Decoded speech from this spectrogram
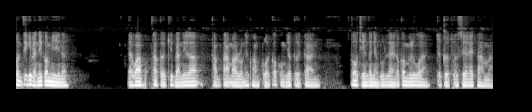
คนที่คิดแบบนี้ก็มีนะ แต่ว่าถ้าเกิดคิดแบบนี้แล้วทำตามอารมณ์ด้วยความโกรธก็คงจะเกิดการโต้เถียงกันอย่างรุนแรงแล้วก็ไม่รู้ว่าจะเกิดผลเสียอะไรตามมา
